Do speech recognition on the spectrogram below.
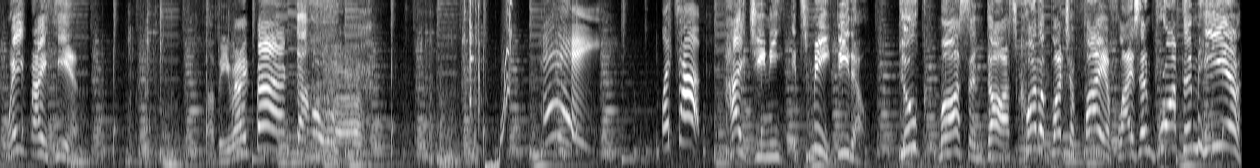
wait right here. I'll be right back. Hey, what's up? Hi, Genie. It's me, Vito. Duke, Moss, and Doss caught a bunch of fireflies and brought them here.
